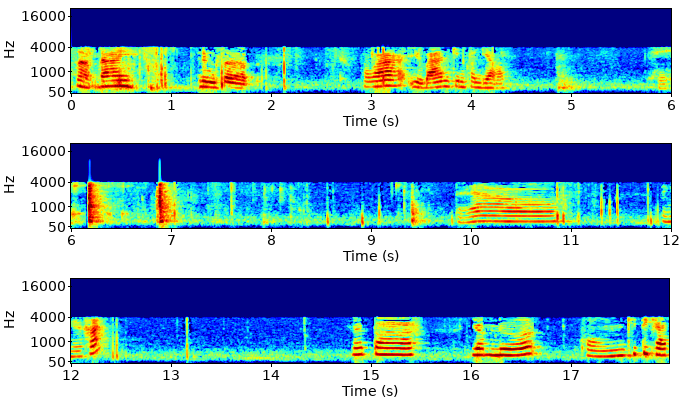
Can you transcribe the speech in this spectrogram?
เสิร์ฟได้หนึ่งเสิร์ฟ เพราะว่าอยู่บ้านกินคนเดียว แต่แล้วเป็นไงคะ หน้าตา ยำเนื้อของคิตตี้แคท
